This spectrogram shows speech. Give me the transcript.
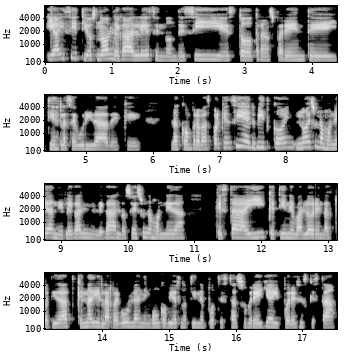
y hay sitios no legales en donde sí es todo transparente y tienes la seguridad de que la compra vas, porque en sí el Bitcoin no es una moneda ni legal ni ilegal, o sea, es una moneda que está ahí, que tiene valor en la actualidad, que nadie la regula, ningún gobierno tiene potestad sobre ella y por eso es que está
